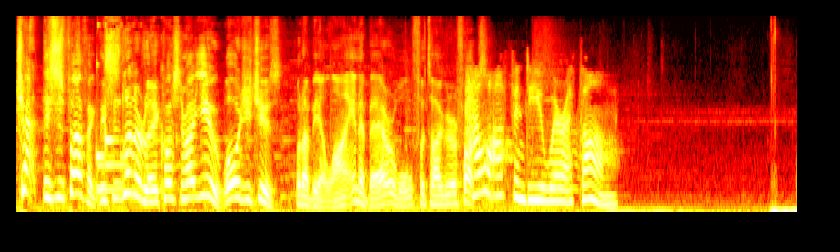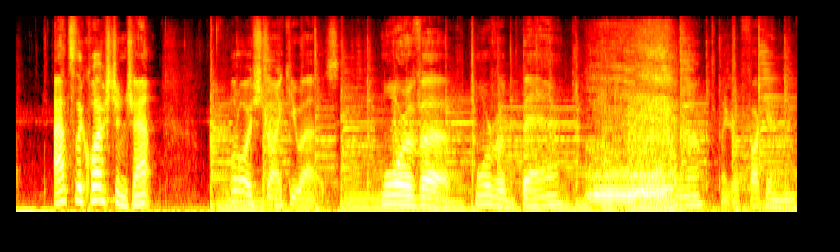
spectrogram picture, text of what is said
Chat! This is perfect! This is literally a question about you! What would you choose? Would I be a lion, a bear, a wolf, a tiger, or a fox? How often do you wear a thong? Answer the question, chat. What do I strike you as? More of a more of a bear? You know? Like a fucking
